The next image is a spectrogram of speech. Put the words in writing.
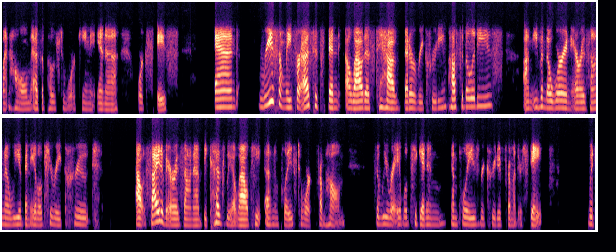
went home as opposed to working in a workspace. And recently for us, it's been allowed us to have better recruiting possibilities. Um, even though we're in Arizona, we have been able to recruit outside of Arizona because we allow um, employees to work from home. So we were able to get employees recruited from other states, which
